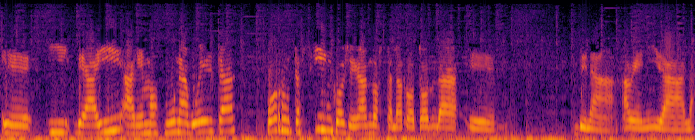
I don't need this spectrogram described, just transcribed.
Eh, y de ahí haremos una vuelta por Ruta 5, llegando hasta la rotonda eh, de la avenida Las,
